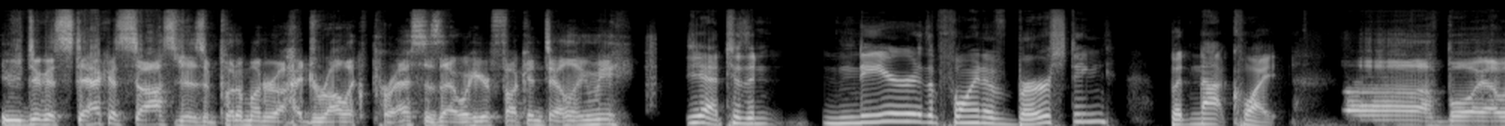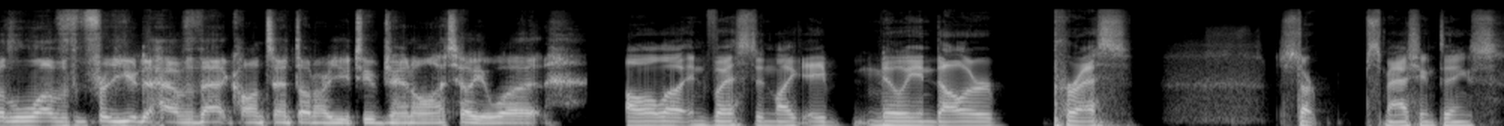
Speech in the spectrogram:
If you took a stack of sausages and put them under a hydraulic press, is that what you're fucking telling me? yeah to the near the point of bursting but not quite Uh boy, I would love for you to have that content on our YouTube channel. I tell you what. i'll uh, invest in like a million dollar press start smashing things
